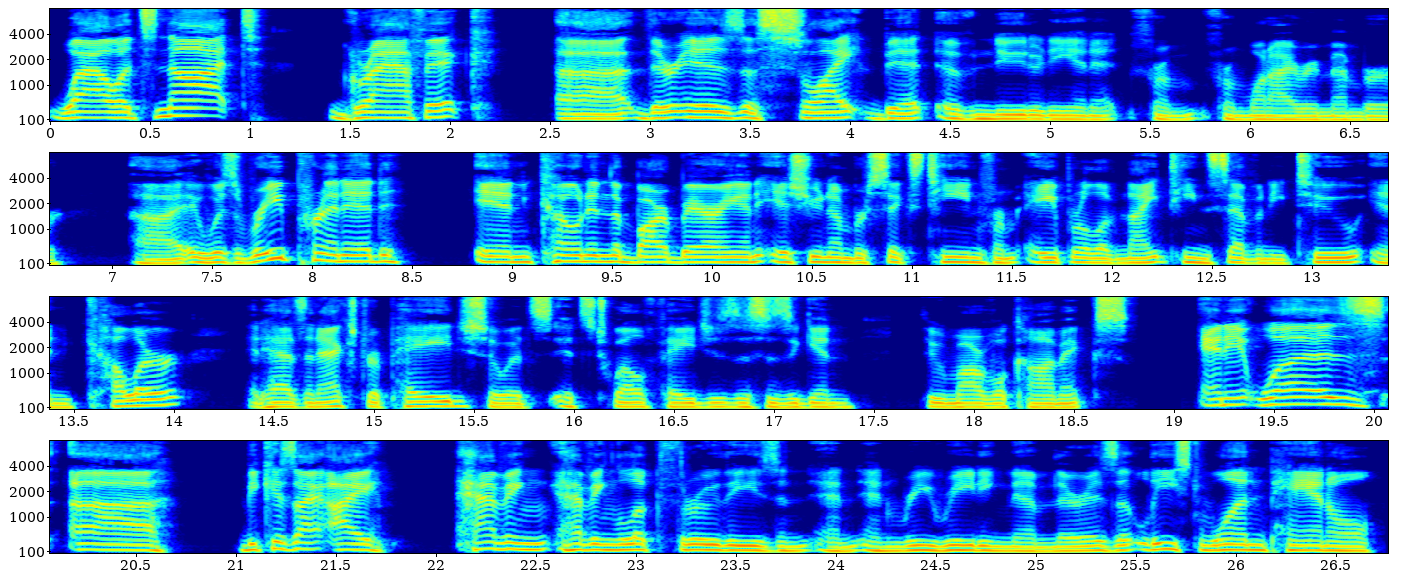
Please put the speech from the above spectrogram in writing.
while it's not graphic, uh, there is a slight bit of nudity in it from from what I remember. Uh, it was reprinted in Conan the Barbarian issue number 16 from April of 1972 in color. It has an extra page, so it's it's 12 pages. This is again through Marvel Comics. And it was uh because I, I having having looked through these and, and, and rereading them, there is at least one panel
